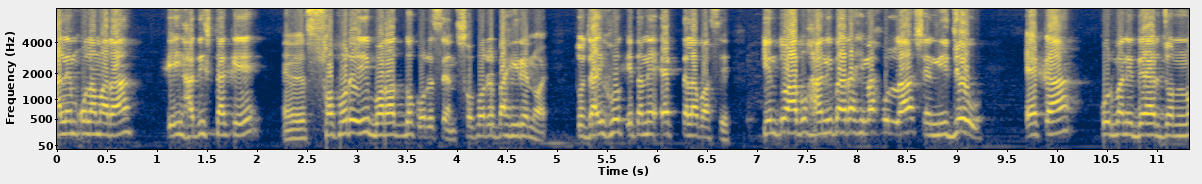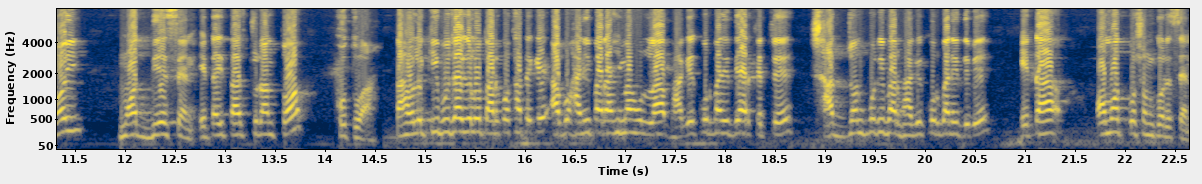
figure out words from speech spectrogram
আলেম ওলামারা এই হাদিসটাকে সফরেই বরাদ্দ করেছেন, সফরের বাহিরে নয়। তো যাই হোক, এটা নিয়ে এক তেলাপ আছে। কিন্তু আবু হানিফা রাহিমাহুল্লাহ, সে নিজেও একা কোরবানি দেওয়ার জন্যই মত দিয়েছেন। এটাই তার চূড়ান্ত ফতুয়া। তাহলে কি বোঝা গেল তার কথা থেকে? আবু হানিফা রাহিমাহুল্লাহ ভাগে কোরবানি দেওয়ার ক্ষেত্রে সাতজন পরিবার ভাগে কোরবানি দিবে, এটা অমত পোষণ করেছেন।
